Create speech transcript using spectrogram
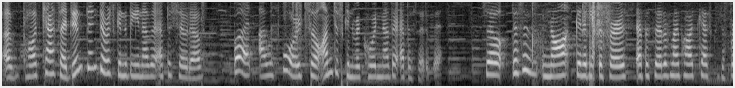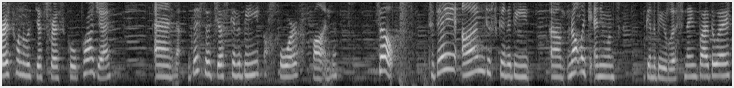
a podcast I didn't think there was going to be another episode of, but I was bored, so I'm just going to record another episode of it. So, this is not going to be the first episode of my podcast because the first one was just for a school project, and this is just going to be for fun. So, today I'm just going to be, um, not like anyone's going to be listening, by the way.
